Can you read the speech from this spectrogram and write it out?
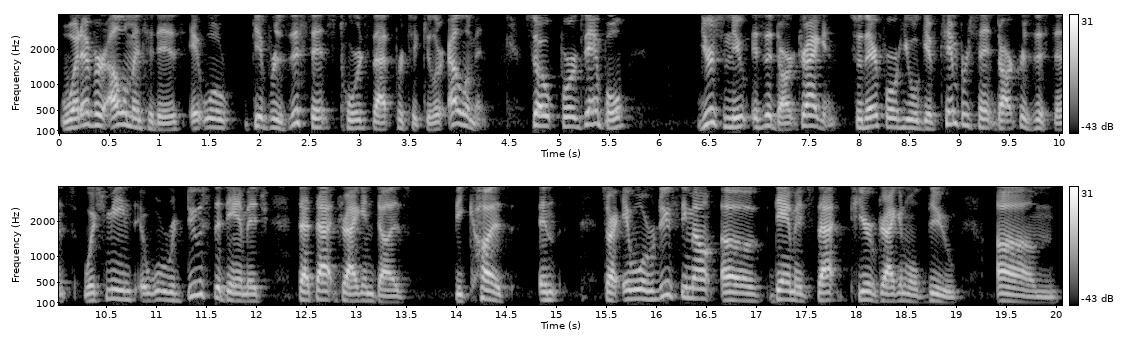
Whatever element it is, it will give resistance towards that particular element. So, for example, your Snoot is a dark dragon, so therefore he will give 10% dark resistance, which means it will reduce the damage that that dragon does because in sorry, it will reduce the amount of damage that tier of dragon will do um,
